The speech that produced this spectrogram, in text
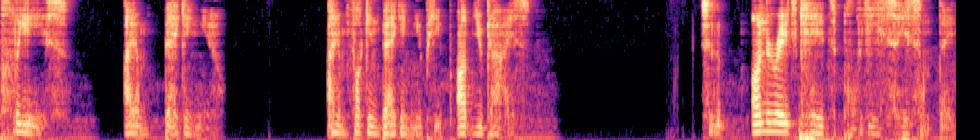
Please, I am begging you. I am fucking begging you people, um, you guys. To the underage kids, please say something.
